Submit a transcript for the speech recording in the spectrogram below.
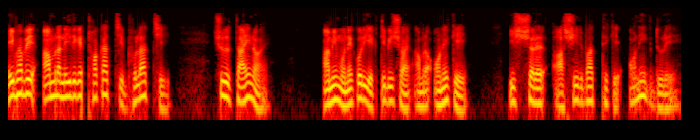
এইভাবে আমরা নিজেদেরকে ঠকাচ্ছি, ভুলাচ্ছি, শুধু তাই নয়, আমি মনে করি একটি বিষয়, আমরা অনেকে ঈশ্বরের আশীর্বাদ থেকে অনেক দূরে।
